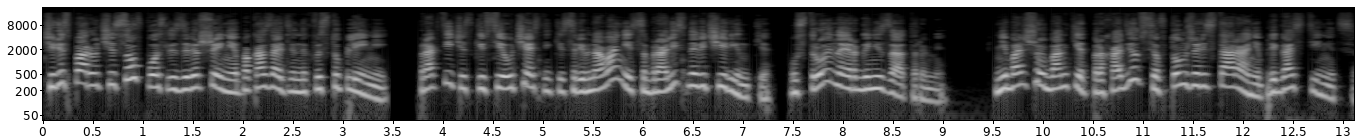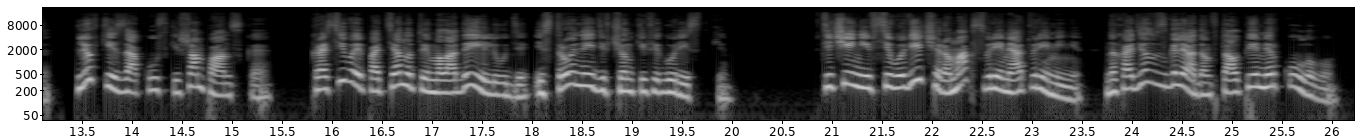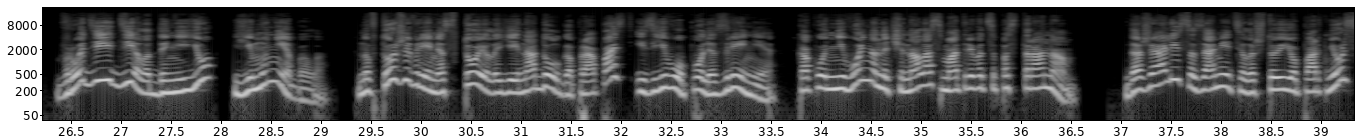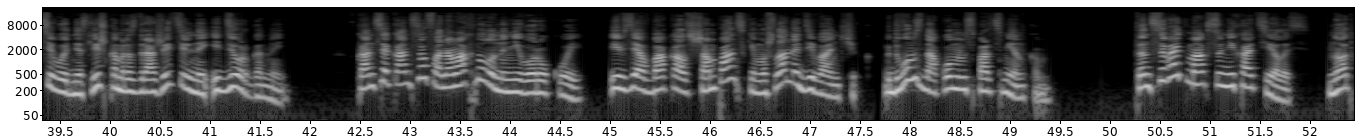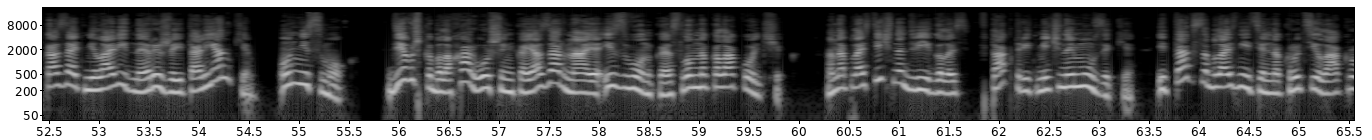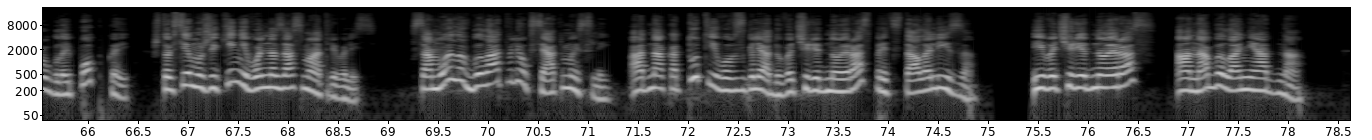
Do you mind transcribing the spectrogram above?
Через пару часов после завершения показательных выступлений практически все участники соревнований собрались на вечеринке, устроенной организаторами. Небольшой банкет проходил все в том же ресторане при гостинице. Легкие закуски, шампанское. Красивые подтянутые молодые люди и стройные девчонки-фигуристки. В течение всего вечера Макс время от времени находил взглядом в толпе Меркулову. Вроде и дела до нее ему не было. Но в то же время стоило ей надолго пропасть из его поля зрения, как он невольно начинал осматриваться по сторонам. Даже Алиса заметила, что ее партнер сегодня слишком раздражительный и дерганный. В конце концов она махнула на него рукой и, взяв бокал с шампанским, ушла на диванчик к двум знакомым спортсменкам. Танцевать Максу не хотелось, но отказать миловидной рыжей итальянке он не смог. Девушка была хорошенькая, озорная и звонкая, словно колокольчик. Она пластично двигалась в такт ритмичной музыки и так соблазнительно крутила округлой попкой, что все мужики невольно засматривались. Самойлов было отвлекся от мыслей, однако тут его взгляду в очередной раз предстала Лиза. И в очередной раз она была не одна.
